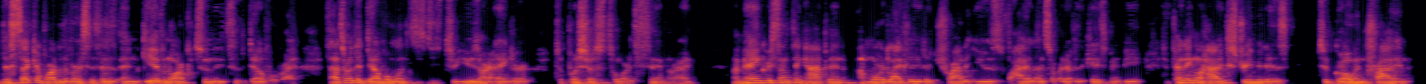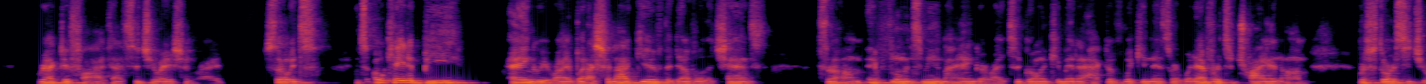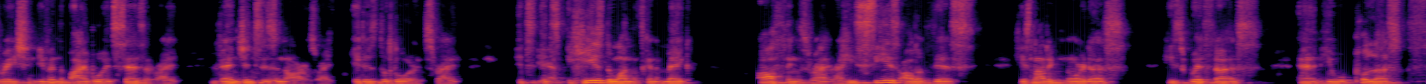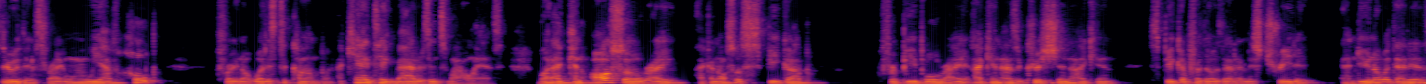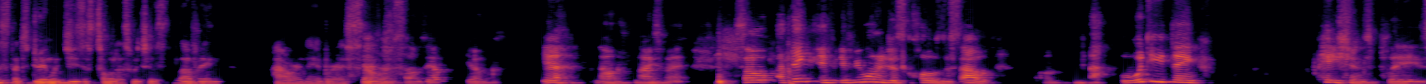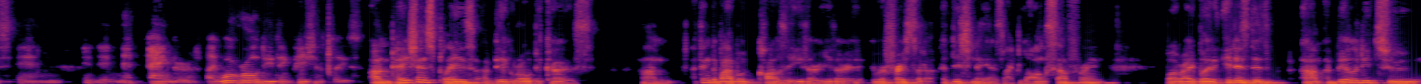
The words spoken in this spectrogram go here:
the second part of the verse says, and give no opportunity to the devil, right? That's where the devil wants to use our anger to push us towards sin, right? I'm angry, something happened. I'm more likely to try to use violence or whatever the case may be, depending on how extreme it is, to go and try and rectify that situation, right? So it's it's okay to be angry, right? But I should not give the devil a chance to um, influence me in my anger, right? To go and commit an act of wickedness or whatever to try and um, restore a situation. Even the Bible, it says it, right? Vengeance isn't ours, right? It is the Lord's, right? It's, it's He's the one that's going to make all things right, right? He sees all of this. He's not ignored us. He's with us, and He will pull us through this, right? When we have hope for you know what is to come, but I can't take matters into my own hands. But I can also, right? I can also speak up for people, right? I can, as a Christian, I can speak up for those that are mistreated. And do you know what that is? That's doing what Jesus told us, which is loving our neighbor as self. themselves. Yep, yep. Yeah, no, nice, man. So I think if, if you want to just close this out, um, what do you think patience plays in, in, in anger? Like, what role do you think patience plays? Um, patience plays a big role because um, I think the Bible calls it either either it refers to it additionally as like long suffering, but right, but it is this um, ability to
